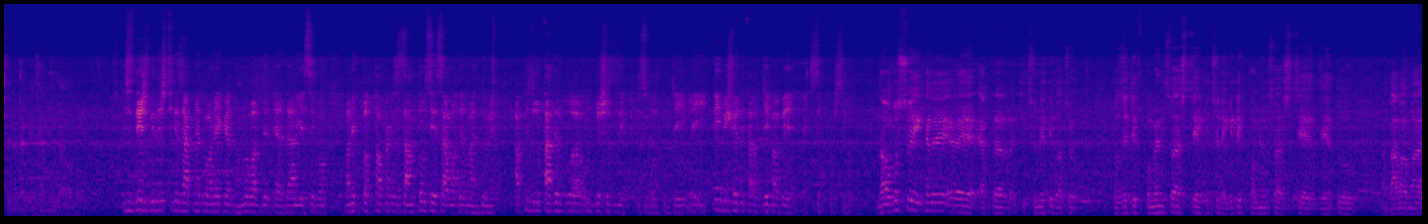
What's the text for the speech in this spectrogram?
ছেলেটাকে জামিন দেওয়া হবে দেশ বিদেশ থেকে যে আপনাকে অনেক ধন্যবাদ জানিয়েছে এবং অনেক তথ্য আপনার কাছে জানতেও চেয়েছে আমাদের মাধ্যমে, আপনি যদি তাদের উদ্দেশ্যে যদি কিছু বলতেন যে এই বিষয়টি তারা যেভাবে অ্যাকসেপ্ট করছিল। না, অবশ্যই এখানে আপনার কিছু নেতিবাচক পজিটিভ কমেন্টসও আসছে, কিছু নেগেটিভ কমেন্টসও আসছে। যেহেতু বাবা মার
